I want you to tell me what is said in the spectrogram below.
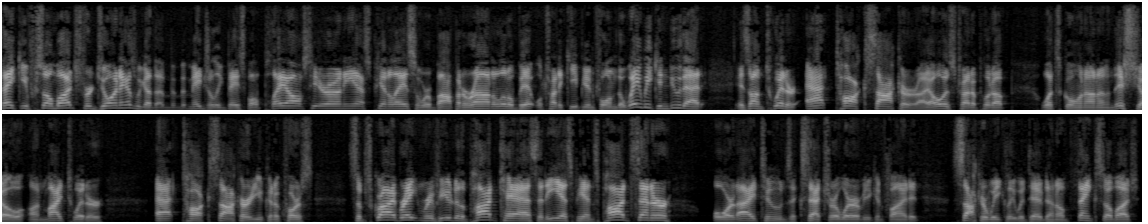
Thank you so much for joining us. We got the Major League Baseball playoffs here on ESPN LA, so we're bopping around a little bit. We'll try to keep you informed. The way we can do that is on Twitter, at Talk Soccer. I always try to put up what's going on on this show on my Twitter, at Talk Soccer. You can, of course, Subscribe, rate, and review to the podcast at ESPN's Pod Center or at iTunes, etc., wherever you can find it. Soccer Weekly with Dave Denholm. Thanks so much.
